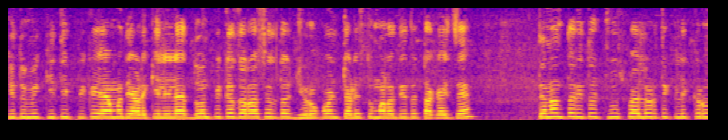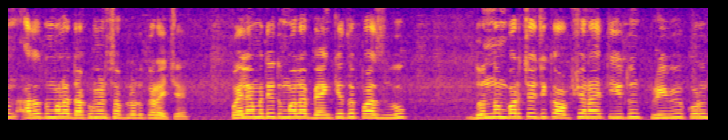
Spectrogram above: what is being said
की तुम्ही किती पिकं यामध्ये ॲड केलेली आहे दोन पिकं जर असेल तर झिरो पॉईंट चाळीस तुम्हाला तिथं टाकायचं आहे. त्यानंतर इथं चूज फाईलवरती क्लिक करून आता तुम्हाला डॉक्युमेंट्स अपलोड करायचे आहे. पहिल्यामध्ये तुम्हाला बँकेचं पासबुक दोन नंबरचे जे काही ऑप्शन आहे ती इथून प्रिव्ह्यू करून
